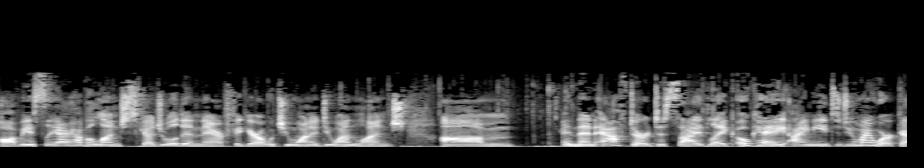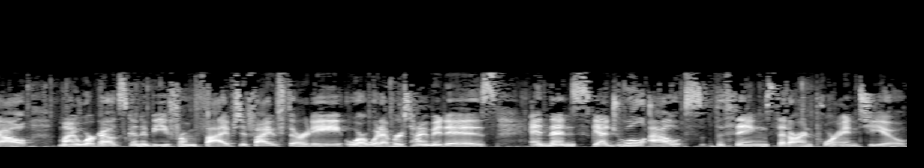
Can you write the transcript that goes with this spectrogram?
Obviously, I have a lunch scheduled in there. Figure out what you want to do on lunch. Um, and then after decide like, okay, I need to do my workout. My workout's going to be from 5 to 5:30 or whatever time it is and then schedule out the things that are important to you.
